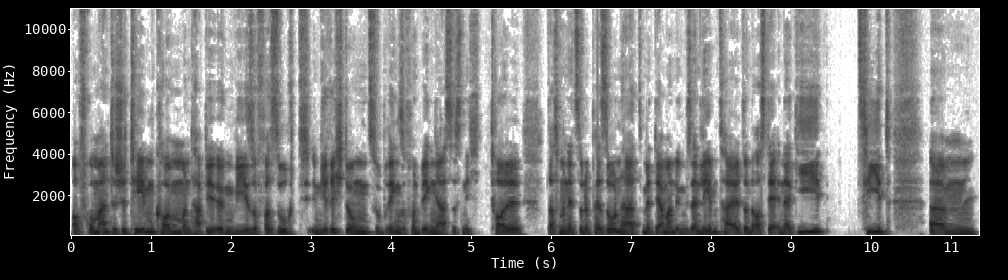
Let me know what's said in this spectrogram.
auf romantische Themen kommen und habe ihr irgendwie so versucht, in die Richtung zu bringen, so von wegen, ja, es ist nicht toll, dass man jetzt so eine Person hat, mit der man irgendwie sein Leben teilt und aus der Energie zieht. Ähm,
